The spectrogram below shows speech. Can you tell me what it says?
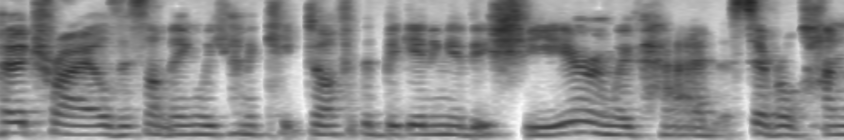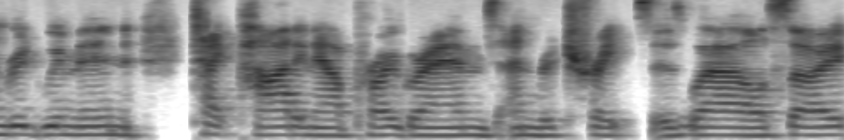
Her Trails is something we kind of kicked off at the beginning of this year, and we've had several hundred women take part in our programs and retreats as well. So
